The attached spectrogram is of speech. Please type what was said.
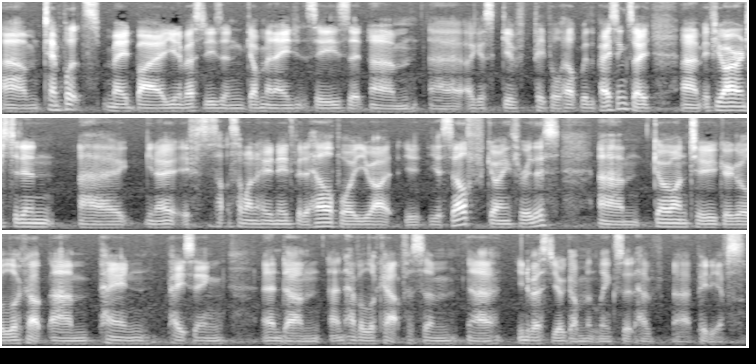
um, templates made by universities and government agencies that um, uh, I guess give people help with the pacing. So um, if you are interested in uh, you know, if someone who needs a bit of help or you are y- yourself going through this, um, go on to Google, look up um, pain pacing, and um, and have a look out for some uh, university or government links that have uh, PDFs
